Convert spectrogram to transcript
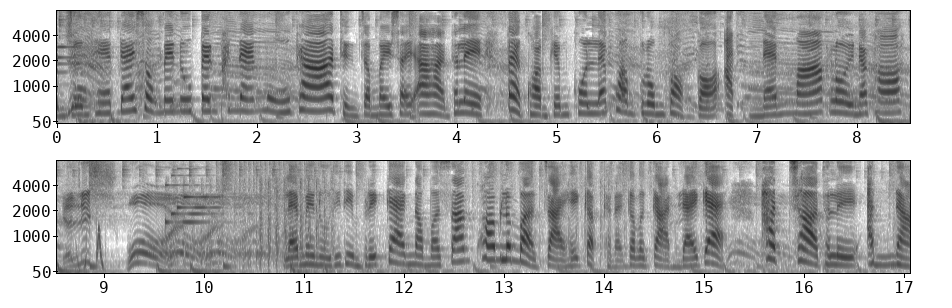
ีมเครื่องเทศได้ส่งเมนูเป็นพะแนงหมูค่ะ ถึงจะไม่ใช่อาหารทะเล แต่ความเข้มข้นและความกลมกล่อมก็อัดแน่นมากเลยนะคะ และเมนูที่ทีมพริกแกงนำมาสร้างความลำบากใจให้กับคณะกรรมการได้แก่ ผัดชาทะเลอันหนา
